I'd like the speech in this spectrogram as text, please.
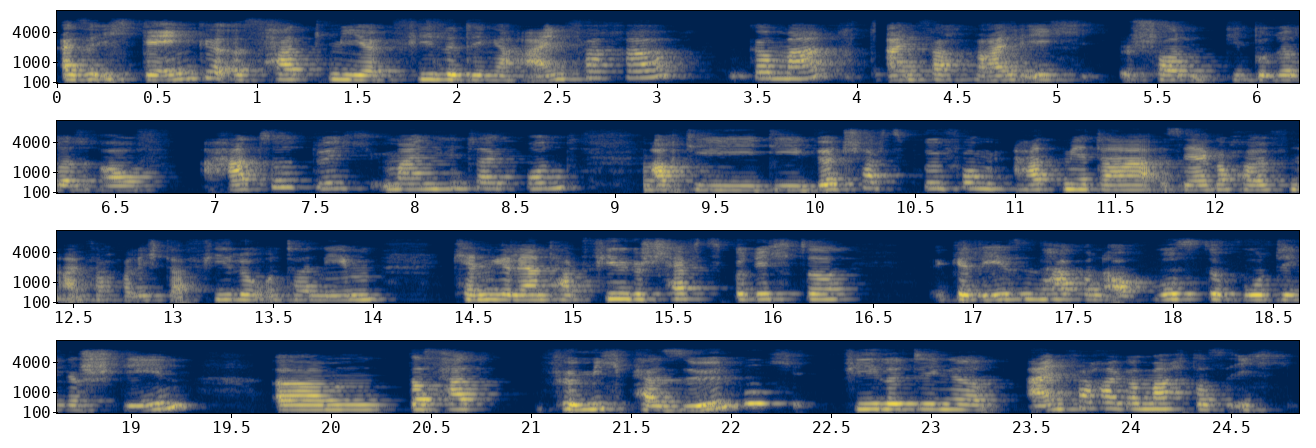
Also ich denke, es hat mir viele Dinge einfacher gemacht, einfach weil ich schon die Brille drauf hatte durch meinen Hintergrund. Auch die, die Wirtschaftsprüfung hat mir da sehr geholfen, einfach weil ich da viele Unternehmen kennengelernt habe, viel Geschäftsberichte gelesen habe und auch wusste, wo Dinge stehen. Ähm, das hat für mich persönlich viele Dinge einfacher gemacht, dass ich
